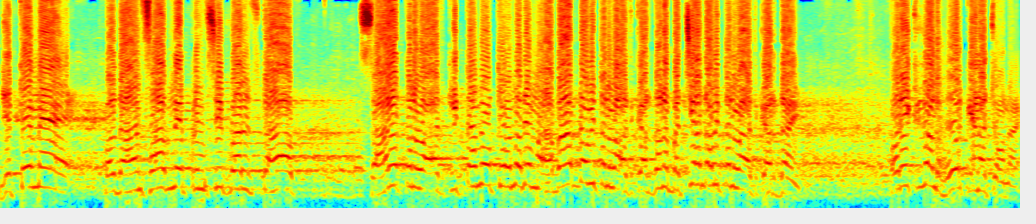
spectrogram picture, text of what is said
ਜਿੱਥੇ ਮੈਂ ਪ੍ਰਧਾਨ ਸਾਹਿਬ ਨੇ ਪ੍ਰਿੰਸੀਪਲ ਸਟਾਫ ਸਾਰਾ ਧੰਨਵਾਦ ਕੀਤਾ, ਮੈਂ ਉੱਥੇ ਉਹਨਾਂ ਦੇ ਮਾਪੇ ਦਾ ਵੀ ਧੰਨਵਾਦ ਕਰਦਾ ਨਾ ਬੱਚਿਆਂ ਦਾ ਵੀ ਧੰਨਵਾਦ ਕਰਦਾ ਹਾਂ। ਔਰ ਇੱਕ ਗੱਲ ਹੋਰ ਕਹਿਣਾ ਚਾਹੁੰਦਾ ਹਾਂ।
